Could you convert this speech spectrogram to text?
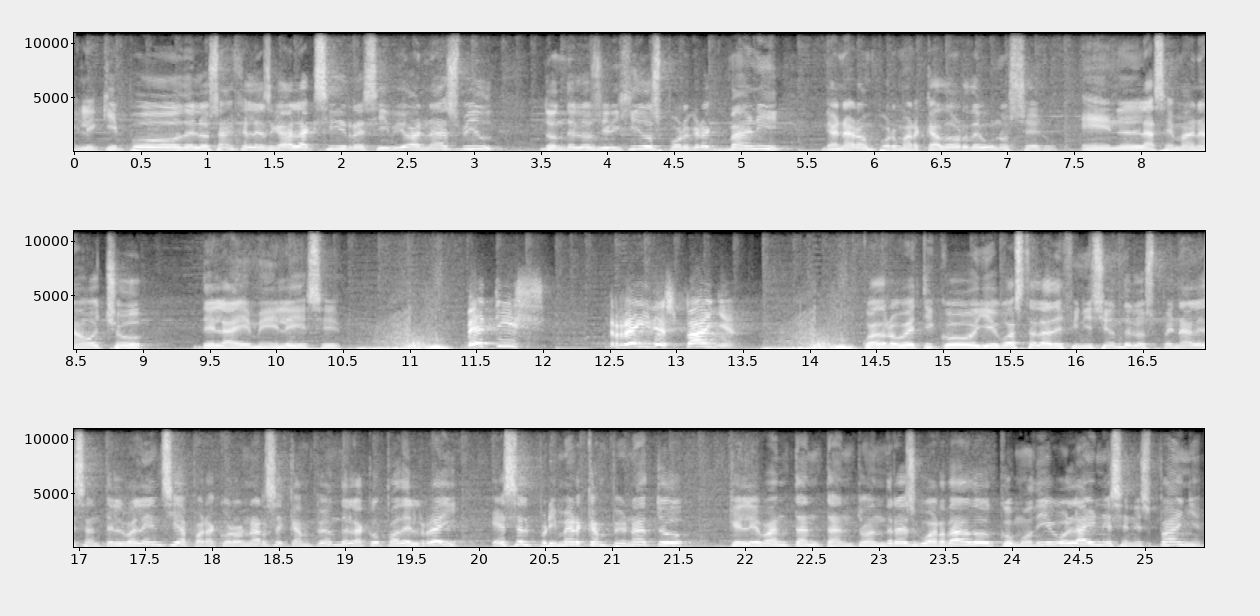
El equipo de Los Ángeles Galaxy recibió a Nashville, donde los dirigidos por Greg Bunny ganaron por marcador de 1-0 en la semana 8 de la MLS. Betis, rey de España. El cuadro bético llegó hasta la definición de los penales ante el Valencia para coronarse campeón de la Copa del Rey. Es el primer campeonato que levantan tanto Andrés Guardado como Diego Laines en España.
